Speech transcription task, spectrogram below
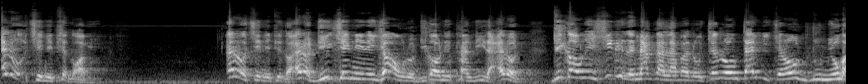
အဲ့လိုအခြေအနေဖြစ်သွားပြီအဲ့လိုအခြေအနေဖြစ်သွားအဲ့တော့ဒီအခြေအနေတွေရောက်အောင်လို့ဒီကောင်တွေဖန်တီးတာအဲ့တော့ဒီကောင်တွေရှိနေတဲ့မြတ်ကလာပါလို့ကျွန်တော်တိုင်းပြည်ကျွန်တော်လူမျိုးက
